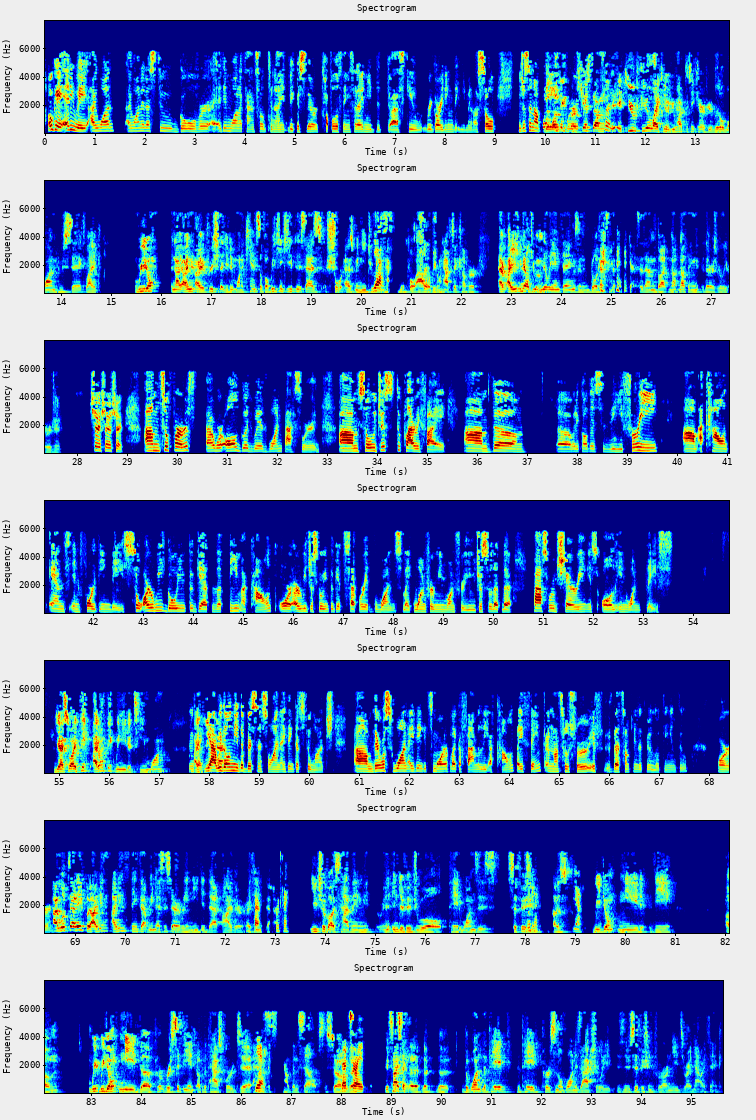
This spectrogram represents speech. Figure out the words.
okay, anyway, I want I wanted us to go over I, I didn't want to cancel tonight because there are a couple of things that I needed to ask you regarding the email. So just an One, one update. thing first, just, um, sure. if you feel like, you know, you have to take care of your little one who's sick, like we don't, and I, I, I appreciate that you didn't want to cancel, but we can keep this as short as we need to. Yes. We don't have to do a full hour. Sure, We don't have to cover. I I emailed you a million things and we'll get to them, we'll get to them, but not, nothing there is really urgent. Sure, sure, sure. Um, so first, uh, we're all good with 1Password. Um, so just to clarify, um, the, uh, what do you call this? The free, um, account ends in 14 days. So are we going to get the team account or are we just going to get separate ones, like one for me and one for you, just so that the password sharing is all in one place? Yeah. So I think, I don't think we need a team one. Okay. Yeah, we don't need a business one. I think that's too much. Um, there was one, I think it's more of like a family account, I think. I'm not so sure if, if that's something that you're looking into or, I looked at it, but I didn't, I didn't think that we necessarily needed that either. I think that Okay. each of us having individual paid ones is Okay. sufficient because Yeah. we don't need the um we, we don't need the per- recipient of the password to have a Yes. account themselves. So That's the right. it's nice That's that the, the the the one the paid the paid personal one is actually is sufficient for our needs right now. I think.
